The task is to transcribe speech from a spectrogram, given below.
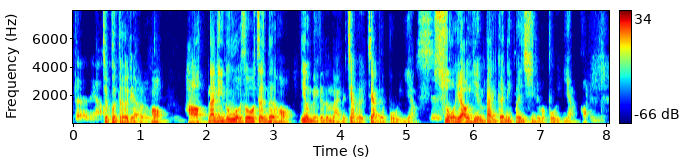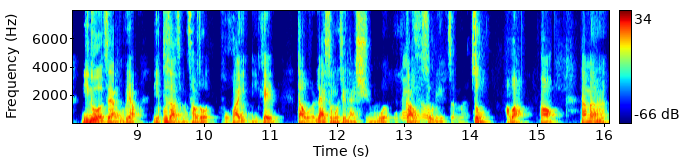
得了，就不得了了哈。好，那你如果说真的哈，因为每个人买的价格价格不一样，所要研判跟你分析的会不一样哈。你如果这张股票你不知道怎么操作，我欢迎你可以到我赖生活君来询问，我告诉你怎么做好不好？好。那么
